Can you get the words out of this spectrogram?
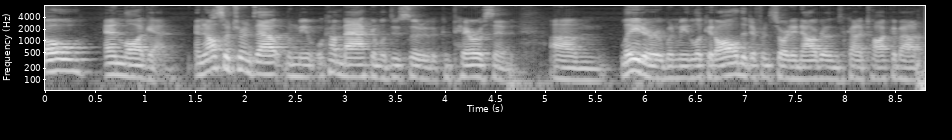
O n log n. And it also turns out when we, we'll come back and we'll do sort of a comparison um, later when we look at all the different sorting algorithms to kind of talk about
